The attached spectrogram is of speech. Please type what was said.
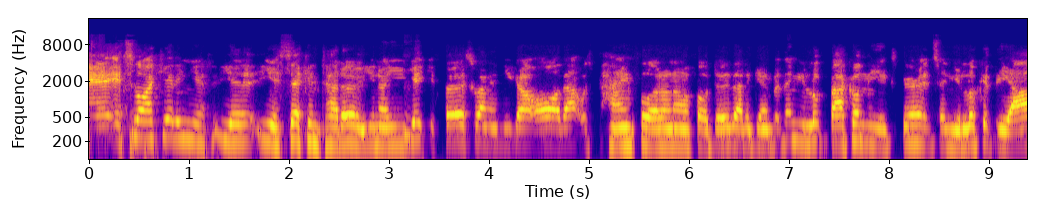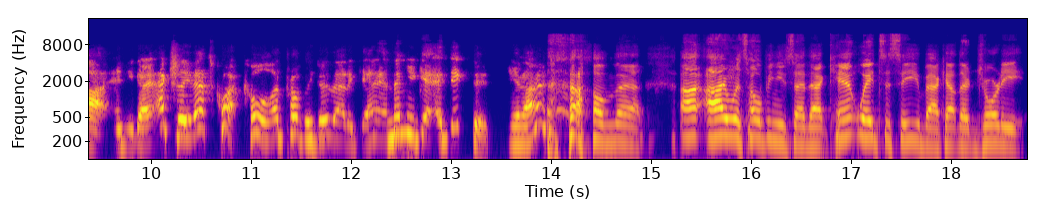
It's like getting your, your your second tattoo. You know, you get your first one and you go, "Oh, that was painful. I don't know if I'll do that again." But then you look back on the experience and you look at the art and you go, "Actually, that's quite cool. I'd probably do that again." And then you get addicted. You know? oh man, I, I was hoping you said that. Can't wait to see you back out there, Jordie.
